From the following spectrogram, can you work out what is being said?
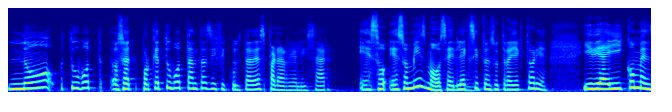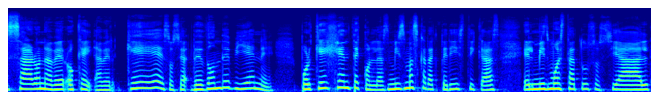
no tuvo, o sea, ¿por qué tuvo tantas dificultades para realizar eso, eso mismo, o sea, el éxito en su trayectoria? Y de ahí comenzaron a ver, ok, a ver, ¿qué es? O sea, ¿de dónde viene? ¿Por qué gente con las mismas características, el mismo estatus social,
